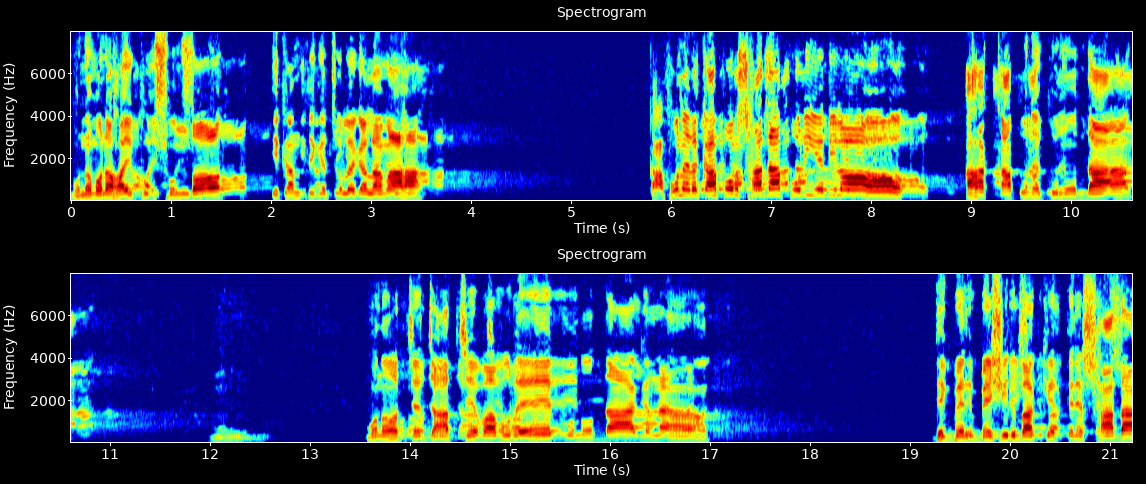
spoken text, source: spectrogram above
মনে মনে হয় খুব সুন্দর। এখান থেকে চলে গেলাম, আহা। কাফনের কাপড় সাদা পরিয়ে দিল। আহা কাপনে কোনো দাগ। মনে হচ্ছে যাচ্ছে বাবুরে, কোনো দাগ না দেখবেন বেশিরভাগ ক্ষেত্রে সাদা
